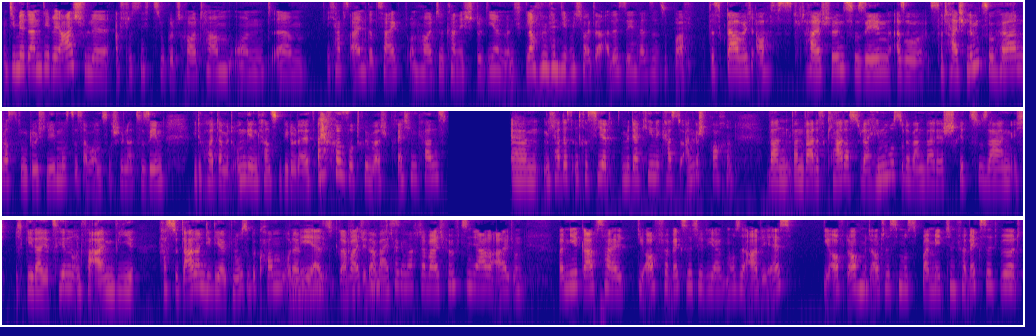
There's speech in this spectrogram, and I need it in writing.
und die mir dann die Realschule-Abschluss nicht zugetraut haben. Und ähm, ich habe es allen gezeigt und heute kann ich studieren. Und ich glaube, wenn die mich heute alle sehen, dann sind sie baff. Das glaube ich auch. Das ist total schön zu sehen. Also es ist total schlimm zu hören, was du durchleben musstest, aber umso schöner zu sehen, wie du heute damit umgehen kannst und wie du da jetzt einfach so drüber sprechen kannst. Ähm, mich hat das interessiert, mit der Klinik hast du angesprochen. Wann, wann war das klar, dass du da hin musst oder wann war der Schritt zu sagen, ich, ich gehe da jetzt hin und vor allem, wie, Hast du da dann die Diagnose bekommen oder nee, wie also da war ich da weitergemacht? Da war ich 15 Jahre alt und bei mir gab es halt die oft verwechselte Diagnose ADS, die oft auch mit Autismus bei Mädchen verwechselt wird.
